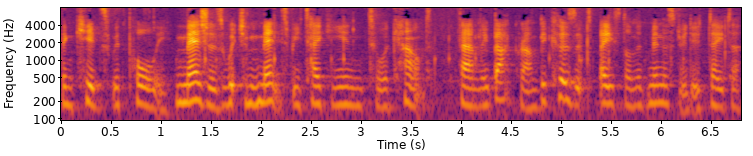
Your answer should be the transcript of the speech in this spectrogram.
than kids with poorly measures which are meant to be taking into account family background because it's based on administrative data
